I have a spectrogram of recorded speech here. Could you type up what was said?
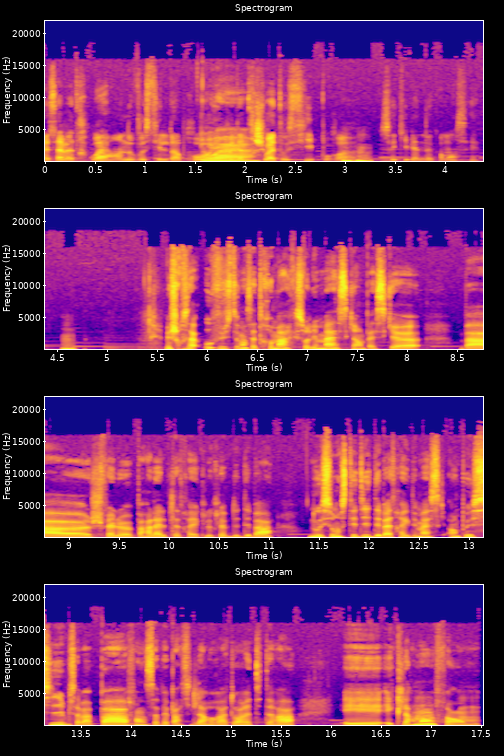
mais ça va être ouais, un nouveau style d'impro Ouais. et peut-être chouette aussi pour euh, ceux qui viennent de commencer. Mais je trouve ça ouf justement cette remarque sur les masques, hein, parce que bah, euh, je fais le parallèle peut-être avec le club de débat. Nous aussi, on s'était dit débattre avec des masques impossible, ça va pas, enfin ça fait partie de l'art oratoire, etc. Et, et clairement, enfin,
